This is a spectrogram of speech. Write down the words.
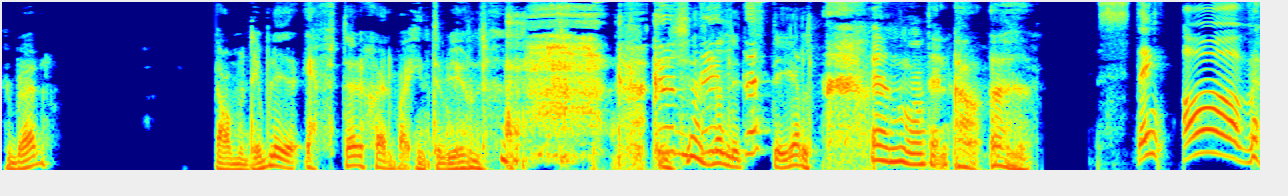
Är du beredd? Ja, men det blir efter själva intervjun. Det känns väldigt stelt. En gång till. Stäng av!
